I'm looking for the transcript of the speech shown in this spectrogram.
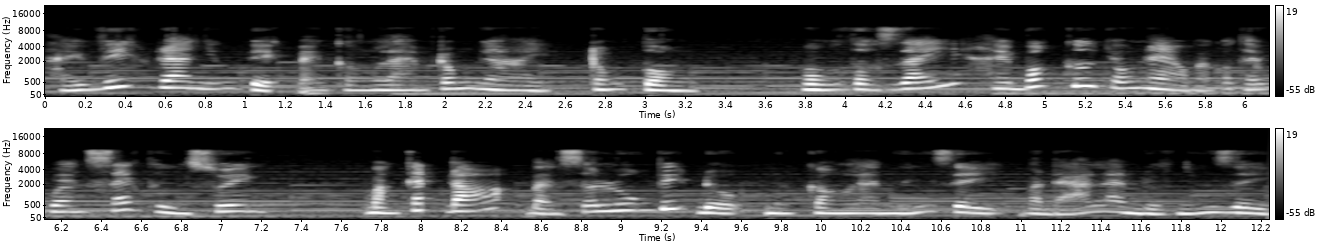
Hãy viết ra những việc bạn cần làm trong ngày, trong tuần một tờ giấy hay bất cứ chỗ nào bạn có thể quan sát thường xuyên. Bằng cách đó, bạn sẽ luôn biết được mình cần làm những gì và đã làm được những gì.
